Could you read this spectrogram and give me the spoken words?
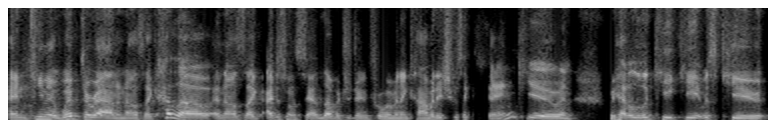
And Tina whipped around and I was like, hello. And I was like, I just want to say, I love what you're doing for women in comedy. She was like, thank you. And we had a little kiki. It was cute.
